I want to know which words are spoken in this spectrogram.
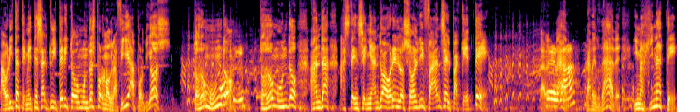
Ahorita te metes al Twitter y todo el mundo es pornografía, por Dios. Todo mundo. Oh, todo mundo anda hasta enseñando ahora en los OnlyFans el paquete. La verdad. La verdad. Imagínate.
